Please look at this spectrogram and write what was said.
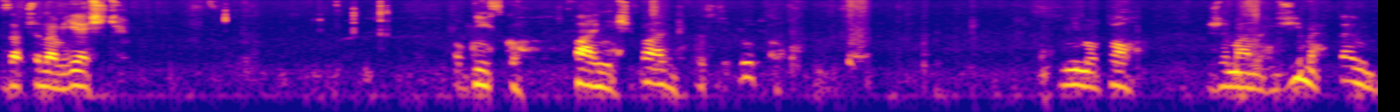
Zaczynam jeść. Ognisko fajnie się pali, jest cieplutko. Mimo to, że mamy zimę w pełni,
